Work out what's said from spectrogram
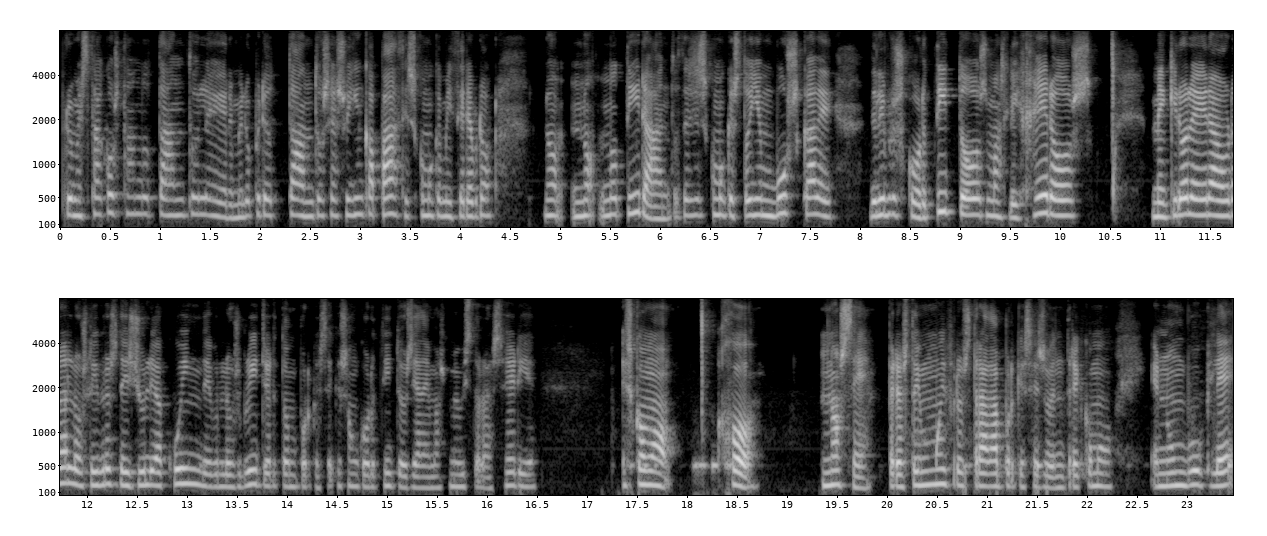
Pero me está costando tanto leérmelo, pero tanto, o sea, soy incapaz, es como que mi cerebro no, no, no tira. Entonces es como que estoy en busca de, de libros cortitos, más ligeros. Me quiero leer ahora los libros de Julia Quinn, de los Bridgerton, porque sé que son cortitos y además me he visto la serie. Es como, jo, no sé, pero estoy muy frustrada porque es eso, entré como en un bucle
